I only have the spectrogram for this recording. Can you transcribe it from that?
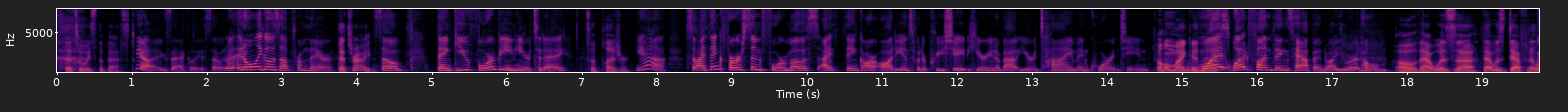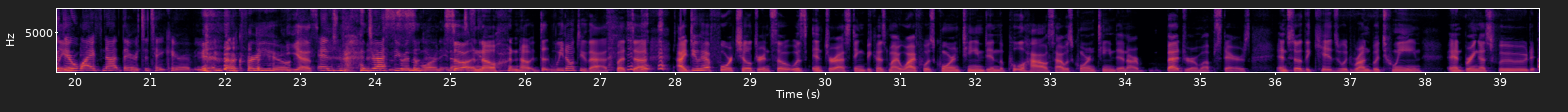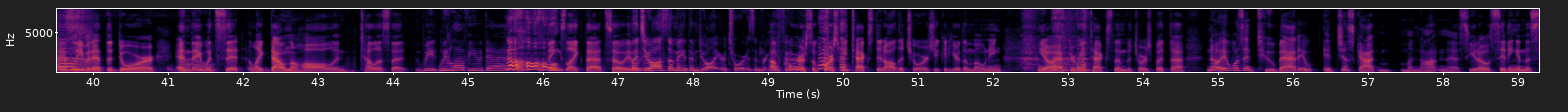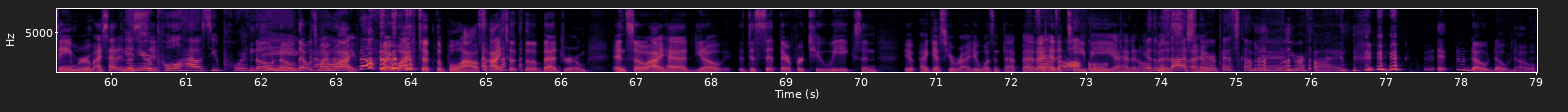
that's always the best. yeah, exactly. So it it only goes up from there. That's right. So thank you for being here today. It's a pleasure. Yeah. So I think first and foremost, I think our audience would appreciate hearing about your time in quarantine. Oh my goodness. What what fun things happened while you were at home? Oh, that was uh that was definitely With your wife not there to take care of you and cook for you. Yes. And dress you in the morning. No, so no, no, d- we don't do that. But uh, I do have four children, so it was interesting because my wife was quarantined in the pool house. I was quarantined in our bedroom upstairs, and so the kids would run between and bring us food and leave it at the door, and they would sit like down the hall and tell us that we we love you, Dad. No. Things like that. So it, But you also made them do all your chores and bring you of course, of course, we texted all the chores. You could hear the moaning, you know, after we text them the chores. But uh, no, it wasn't too bad. It it just got monotonous, you know, sitting in the same room. I sat in, In the your sa- pool house, you poor thing. no, no, that was my wife. No. My wife took the pool house. I took the bedroom, and so I had, you know, to sit there for two weeks. And it, I guess you're right. It wasn't that bad. That I had a sounds TV. I had an You office. had the massage I had- therapist come in. You were fine. it- no, no, no,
